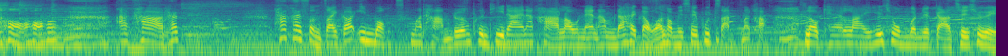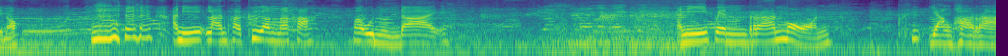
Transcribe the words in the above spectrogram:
อ๋ออะค่ะถ้าถ้าใครสนใจก็อินบ็อกซ์มาถามเรื่องพื้นที่ได้นะคะ เราแนะนำได้แต่ว่าเราไม่ใช่ผู้จัดนะคะ เราแค่ไลฟ์ให้ชมบรรยากาศเฉยๆเนาะอันนี้ร้านพระเครื่องนะคะ มาอุดหนุนได้ อันนี้เป็นร้านหมอนยางพารา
